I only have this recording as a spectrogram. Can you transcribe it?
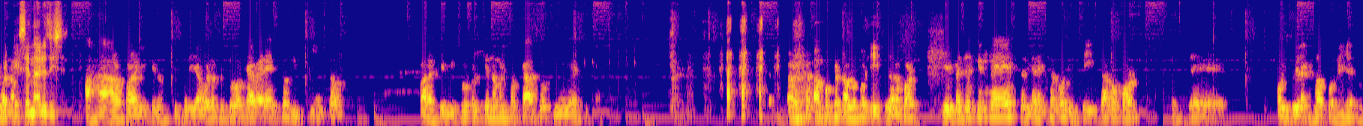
bueno, escenarios, dice. Ajá, a lo mejor alguien que nos escuche diría, bueno, ¿qué tuvo que haber hecho distinto para que mi crush que no me hizo caso, si no hubiera hecho caso? ¿A poco no? A lo mejor, Sí. a lo mejor, si en vez de decirle esto, hubiera hecho algo distinto, a lo mejor, este, hoy se hubiera casado con ella, ¿no?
